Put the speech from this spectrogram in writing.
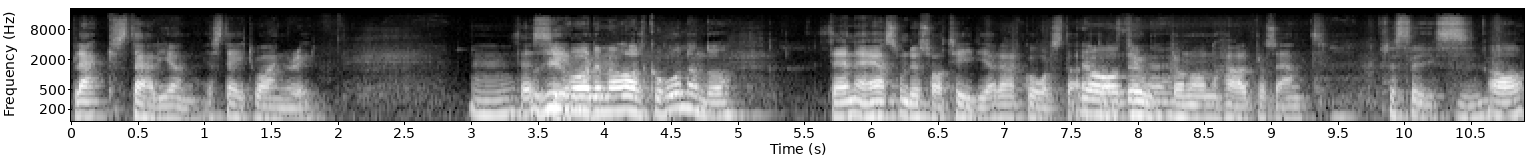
Black Stallion Estate Winery. Mm. Hur var man. det med alkoholen då? Den är som du sa tidigare alkoholstark. Ja, Ja, den är- 14,5 procent. Precis. Mm. Ja.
